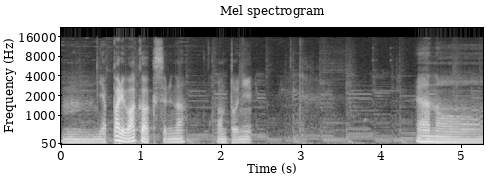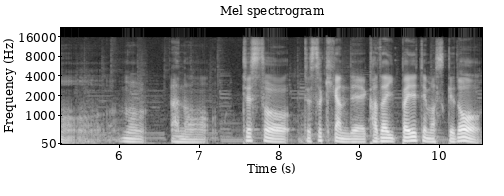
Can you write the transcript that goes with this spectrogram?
うんやっぱりワクワクするな本当に。あのーもうあのーテストテスト期間で課題いっぱい出てますけど、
